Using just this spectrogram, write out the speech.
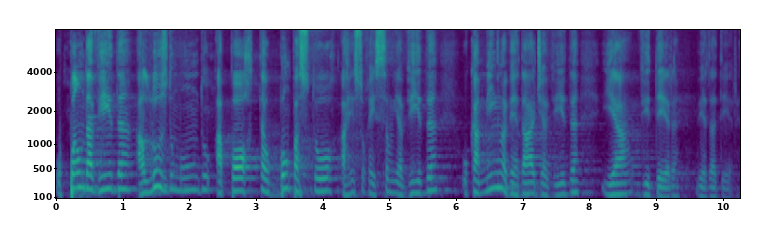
O pão da vida, a luz do mundo, a porta, o bom pastor, a ressurreição e a vida, o caminho, a verdade e a vida e a videira verdadeira.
